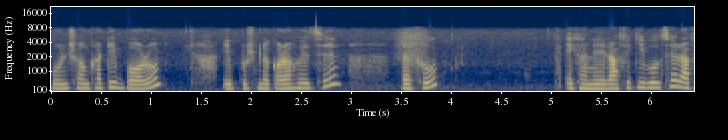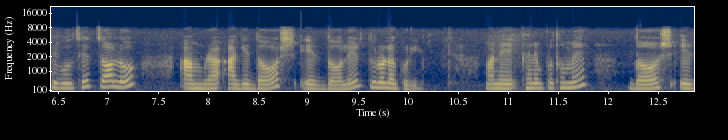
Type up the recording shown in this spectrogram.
কোন সংখ্যাটি বড়? এই প্রশ্নটা করা হয়েছে। দেখো, এখানে রাফি কি বলছে? রাফি বলছে, চলো, আমরা আগে দশ এর দলের তুলনা করি। মানে এখানে প্রথমে দশ এর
